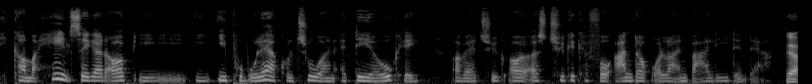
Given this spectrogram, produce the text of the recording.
det kommer helt sikkert op i, i, i populærkulturen, at det er okay at være tyk, og også tykke kan få andre roller end bare lige den der. Ja,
